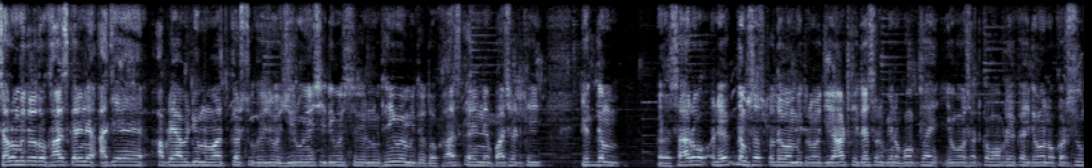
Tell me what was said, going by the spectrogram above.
ચાલો મિત્રો, તો ખાસ કરીને આજે આપણે આ વિડીયોમાં વાત કરશું કે જો જીરું એંસી દિવસનું થયું હોય મિત્રો, તો ખાસ કરીને પાછળથી એકદમ સારો અને એકદમ સસ્તો દવા મિત્રો, જે આઠથી દસ રૂપિયાનો પંપ થાય એવો છંટકાવ આપણે કઈ દવાનો કરશું.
